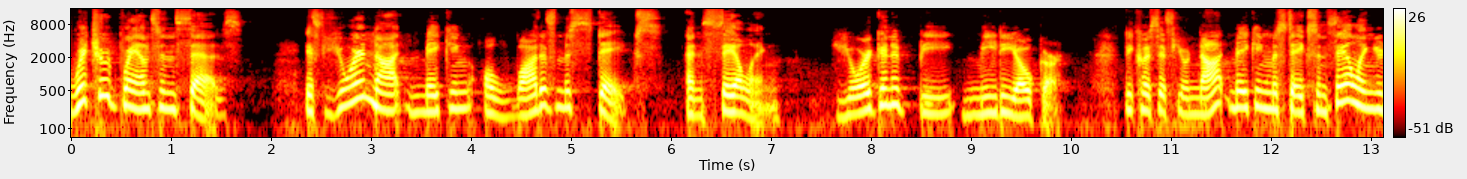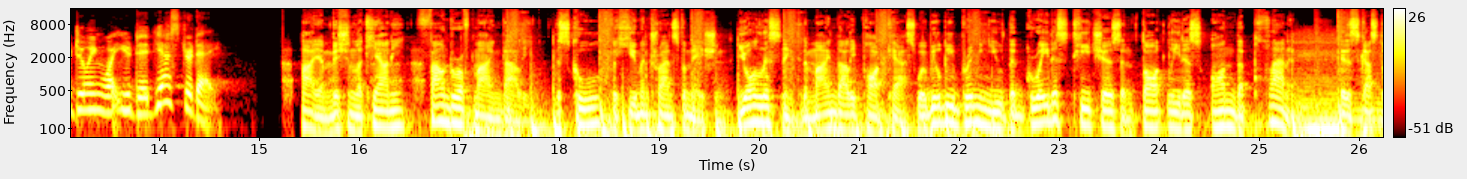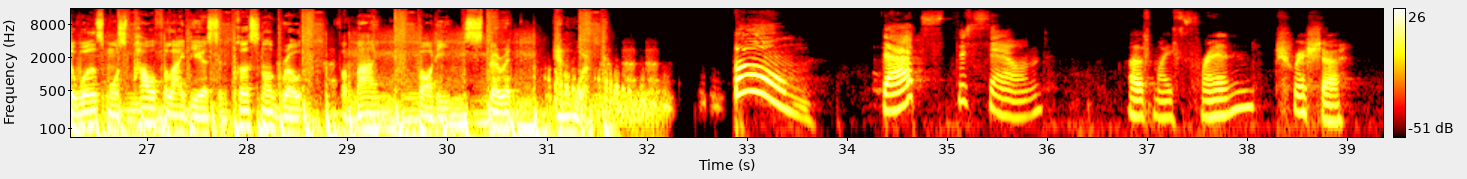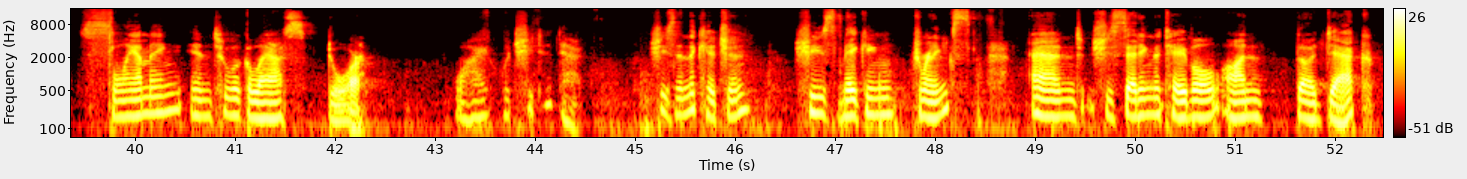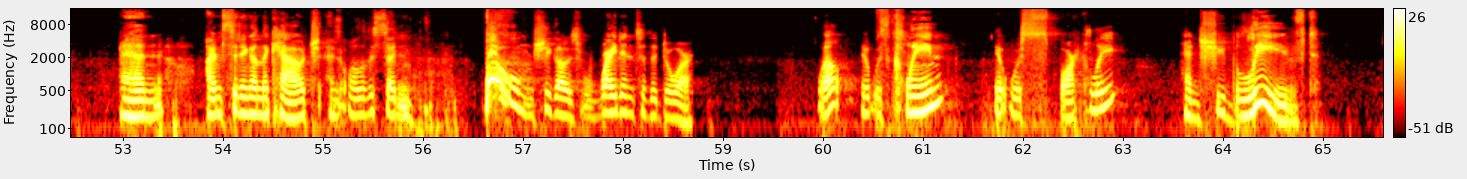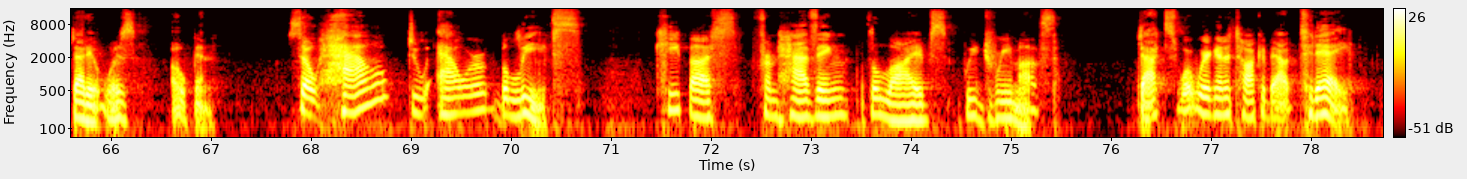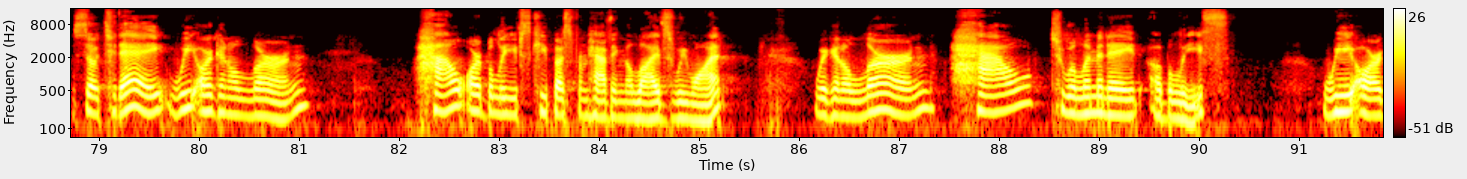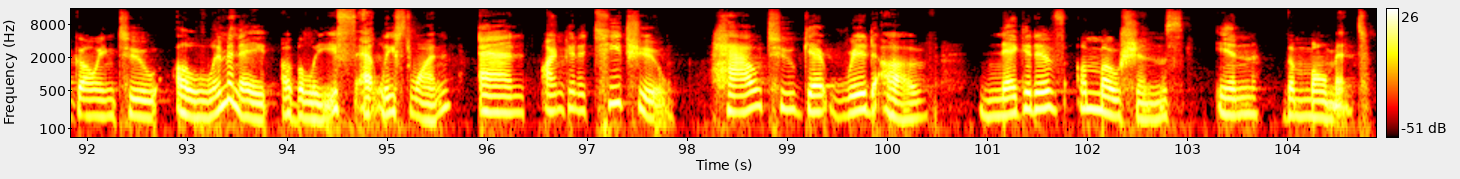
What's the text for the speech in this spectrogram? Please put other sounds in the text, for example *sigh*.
Richard Branson says, if you're not making a lot of mistakes and failing, you're going to be mediocre. Because if you're not making mistakes and failing, you're doing what you did yesterday. Hi, I'm Vishen Lakhiani, founder of Mindvalley, the school for human transformation. You're listening to the Mindvalley podcast, where we'll be bringing you the greatest teachers and thought leaders on the planet to discuss the world's most powerful ideas in personal growth for mind, body, spirit, and work. Boom! That's the sound of my friend Trisha slamming into a glass door. Why would she do that? She's in the kitchen. She's making drinks and she's setting the table on the deck. And I'm sitting on the couch and all of a sudden, boom, she goes right into the door. Well, it was clean. It was sparkly and she believed that it was open. So how do our beliefs keep us from having the lives we dream of? That's what we're going to talk about today. So today we are going to learn how our beliefs keep us from having the lives we want. We're going to learn how to eliminate a belief. We are going to eliminate a belief, at least one. And I'm going to teach you how to get rid of negative emotions in the moment.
